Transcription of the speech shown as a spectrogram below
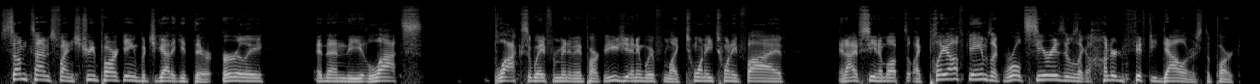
sometimes find street parking, but you got to get there early. And then the lots blocks away from Minute Maid Park are usually anywhere from like 20, 25. And I've seen them up to like playoff games, like World Series, it was like $150 to park.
